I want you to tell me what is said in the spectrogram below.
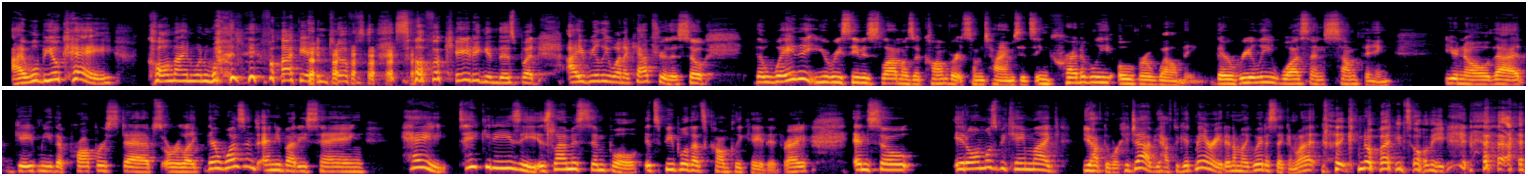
I will be okay call 911 if I end up suffocating in this, but I really want to capture this. So the way that you receive Islam as a convert sometimes it's incredibly overwhelming. There really wasn't something, you know, that gave me the proper steps or like there wasn't anybody saying, "Hey, take it easy. Islam is simple. It's people that's complicated, right?" And so it almost became like you have to wear hijab, you have to get married. And I'm like, wait a second, what? like nobody told me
